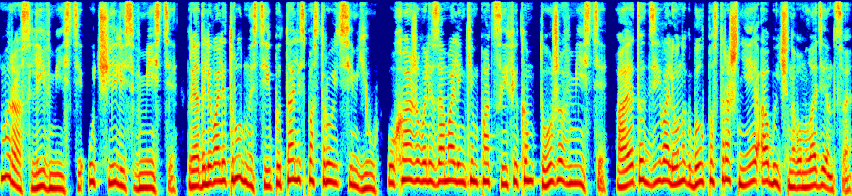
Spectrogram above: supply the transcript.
Мы росли вместе, учились вместе, преодолевали трудности и пытались построить семью. Ухаживали за маленьким Пацификом тоже вместе. А этот дьяволенок был пострашнее обычного младенца.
